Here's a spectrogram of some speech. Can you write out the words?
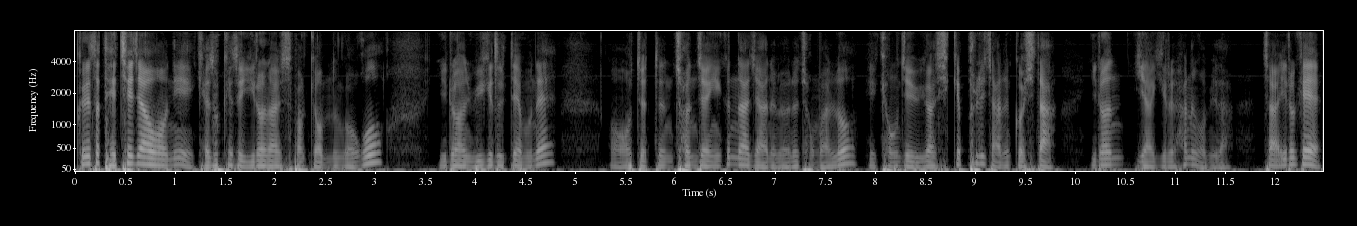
그래서 대체 자원이 계속해서 일어날 수밖에 없는 거고 이러한 위기들 때문에 어, 어쨌든 전쟁이 끝나지 않으면 정말로 이 경제 위기가 쉽게 풀리지 않을 것이다. 이런 이야기를 하는 겁니다. 자, 이렇게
